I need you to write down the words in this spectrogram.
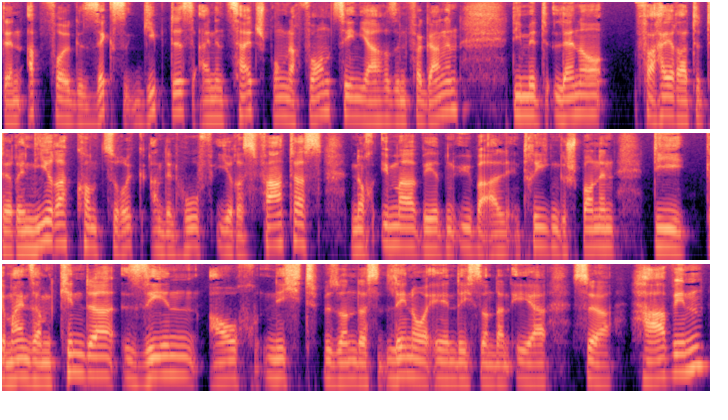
Denn ab Folge 6 gibt es einen Zeitsprung nach vorn, zehn Jahre sind vergangen, die mit Lenor verheiratete Renira kommt zurück an den Hof ihres Vaters. Noch immer werden überall Intrigen gesponnen. Die gemeinsamen Kinder sehen auch nicht besonders Lenor ähnlich, sondern eher Sir Harwin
